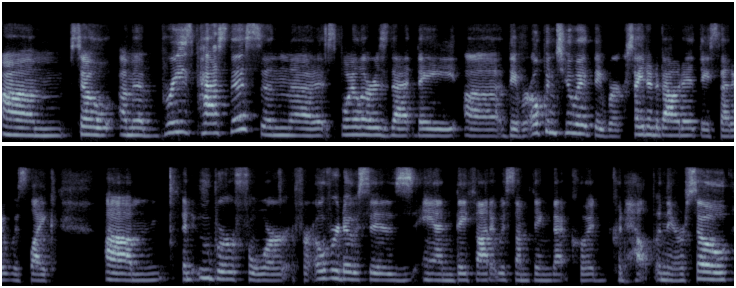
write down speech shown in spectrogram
Um, so I'm gonna breeze past this and the spoiler is that they uh, they were open to it. They were excited about it. They said it was like um, an Uber for for overdoses and they thought it was something that could could help. And they were so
